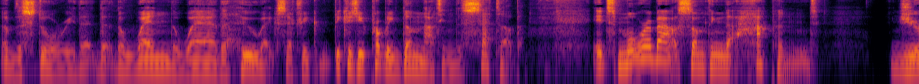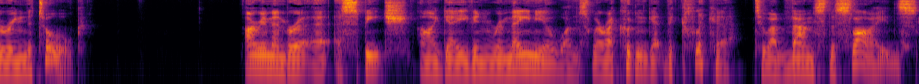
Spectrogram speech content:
of the story, the, the, the when, the where, the who, etc., because you've probably done that in the setup. It's more about something that happened during the talk. I remember a, a, speech I gave in Romania once where I couldn't get the clicker to advance the slides.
